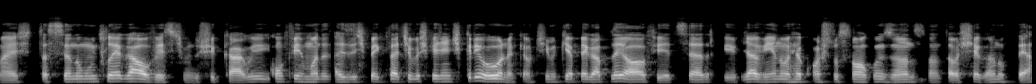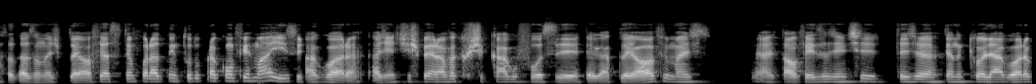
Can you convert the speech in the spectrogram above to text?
mas tá sendo muito legal ver esse time do Chicago e confirmando as expectativas que a gente criou, né? Que é um time que ia pegar playoff, etc. Que já vinha numa reconstrução há alguns anos, então tava chegando perto da zona de playoff e essa temporada tem tudo para confirmar isso. Agora, a gente esperava que o Chicago fosse pegar playoff, mas é, talvez a gente esteja tendo que olhar agora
